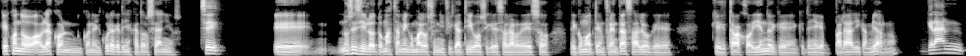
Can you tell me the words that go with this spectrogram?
que es cuando hablas con, con el cura que tenías 14 años. Sí, Eh, no sé si lo tomás también como algo significativo, si quieres hablar de eso, de cómo te enfrentás a algo que, que estaba jodiendo y que, que tenía que parar y cambiar, ¿no? gran,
